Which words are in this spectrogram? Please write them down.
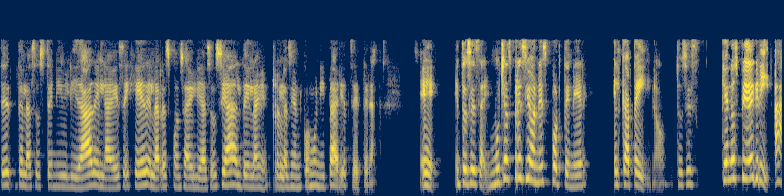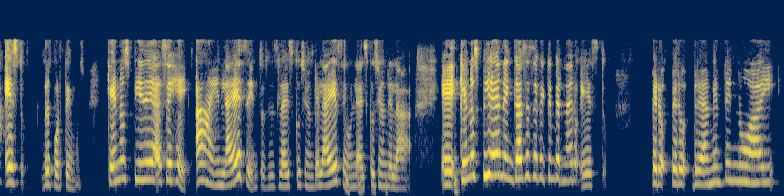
de, la sostenibilidad, de la ESG, de la responsabilidad social, de la relación comunitaria, etcétera. Eh, entonces hay muchas presiones por tener el KPI, ¿no? Entonces, ¿qué nos pide GRI? Ah, esto, reportemos. ¿Qué nos pide ASG? Ah, en la S, entonces la discusión de la S o en la discusión de la A. Eh, ¿Qué nos piden en gases de efecto invernadero? Esto. Pero, pero realmente no hay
